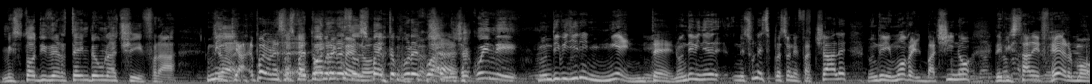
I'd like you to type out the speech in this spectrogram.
mi sto divertendo una cifra. Minchia, cioè, e poi non è sospetto pure quello. sospetto pure quello, cioè, cioè, quindi... Non devi dire niente, non devi dire nessuna espressione facciale, non devi muovere il bacino, devi stare fermo.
